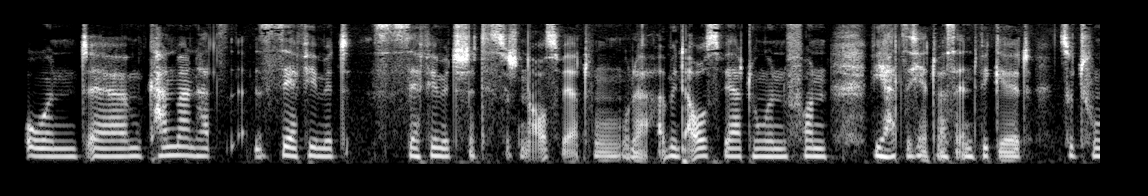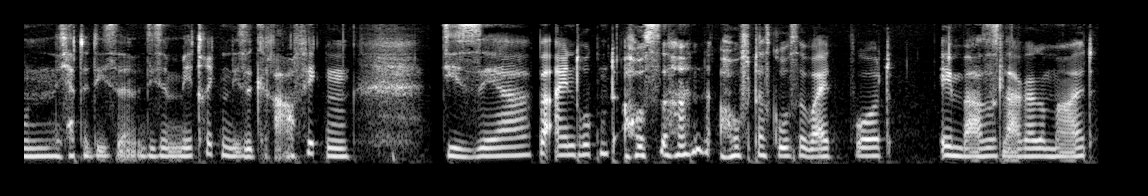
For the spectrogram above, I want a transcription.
und ähm, Kanban hat sehr viel mit sehr viel mit statistischen Auswertungen oder mit Auswertungen von wie hat sich etwas entwickelt zu tun. Ich hatte diese diese Metriken, diese Grafiken, die sehr beeindruckend aussahen, auf das große Whiteboard im Basislager gemalt.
